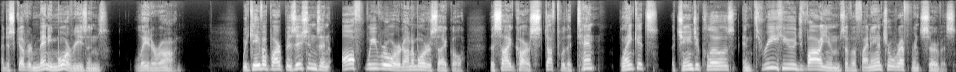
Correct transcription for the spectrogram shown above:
I discovered many more reasons later on. We gave up our positions and off we roared on a motorcycle, the sidecar stuffed with a tent, blankets, a change of clothes, and three huge volumes of a financial reference service.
